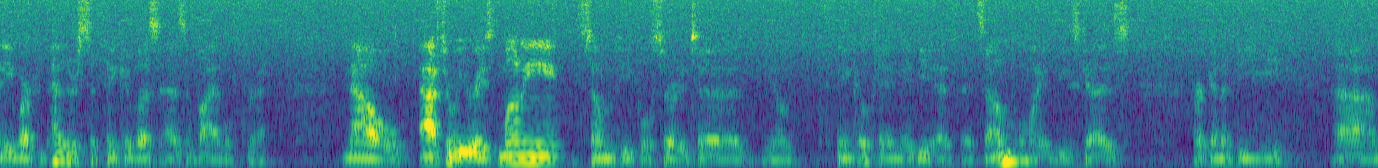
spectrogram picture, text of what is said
any of our competitors to think of us as a viable threat. Now, after we raised money, some people started to, you know, think, okay, maybe at, at some point these guys are going to be, um,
